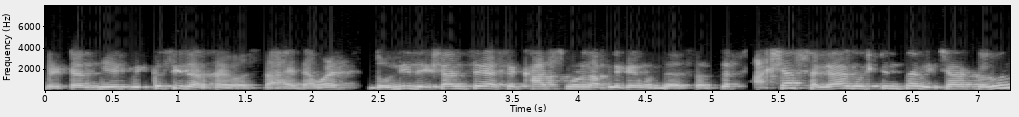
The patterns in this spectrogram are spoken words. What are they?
ब्रिटन ही एक विकसित अर्थव्यवस्था आहे. त्यामुळे दोन्ही देशांचे असे खास म्हणून आपले काही मुद्दे असतात. तर अशा सगळ्या गोष्टींचा विचार करून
